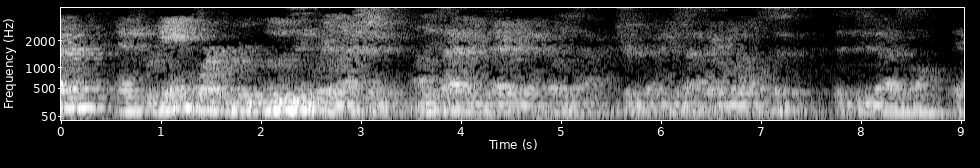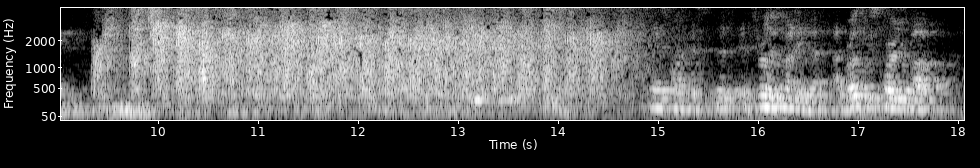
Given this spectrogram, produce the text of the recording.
better, and for me, for, for losing re-election, at least I have integrity, and at least I have truth, and I just ask everyone else to, to, to do that as well. Thank you. Thanks, Marcus. It's really funny that I wrote these stories about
